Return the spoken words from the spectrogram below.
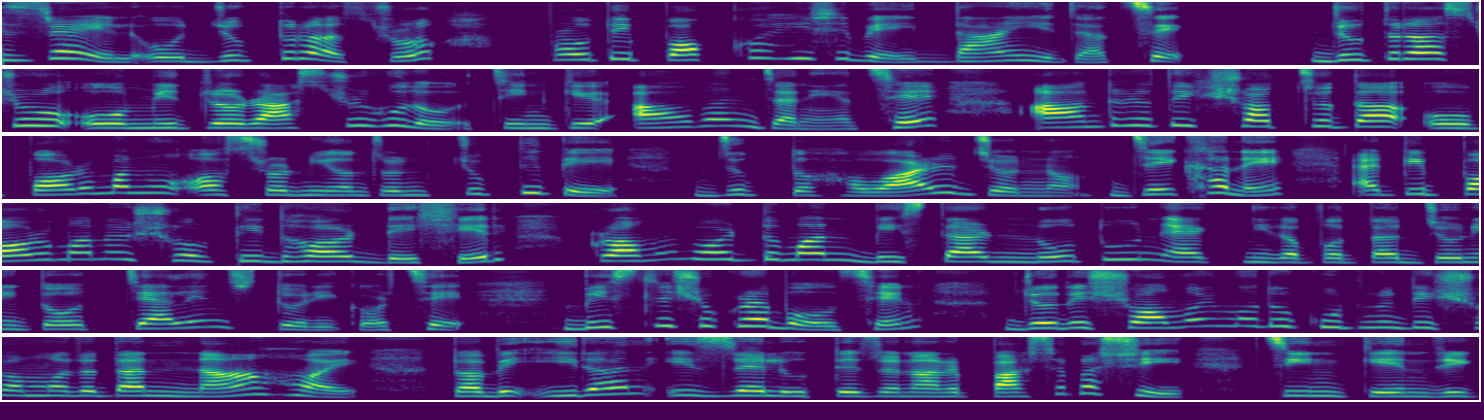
ইসরায়েল ও যুক্তরাষ্ট্র প্রতিপক্ষ হিসেবে দাঁড়িয়ে যাচ্ছে যুক্তরাষ্ট্র ও মিত্র রাষ্ট্রগুলো চীনকে আহ্বান জানিয়েছে আন্তর্জাতিক স্বচ্ছতা ও পরমাণু অস্ত্র নিয়ন্ত্রণ চুক্তিতে যুক্ত হওয়ার জন্য, যেখানে একটি পরমাণু শক্তিধর দেশের ক্রমবর্ধমান বিস্তার নতুন এক নিরাপত্তাজনিত চ্যালেঞ্জ তৈরি করছে। বিশ্লেষকরা বলছেন, যদি সময় মতো কূটনৈতিক সমঝোতা না হয়, তবে ইরান ইসরায়েল উত্তেজনার পাশাপাশি চীন কেন্দ্রিক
